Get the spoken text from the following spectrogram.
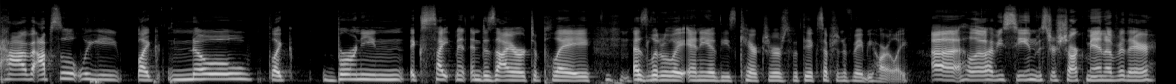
have absolutely like no like burning excitement and desire to play as literally any of these characters, with the exception of maybe Harley. Uh, hello, have you seen Mr. Sharkman over there?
